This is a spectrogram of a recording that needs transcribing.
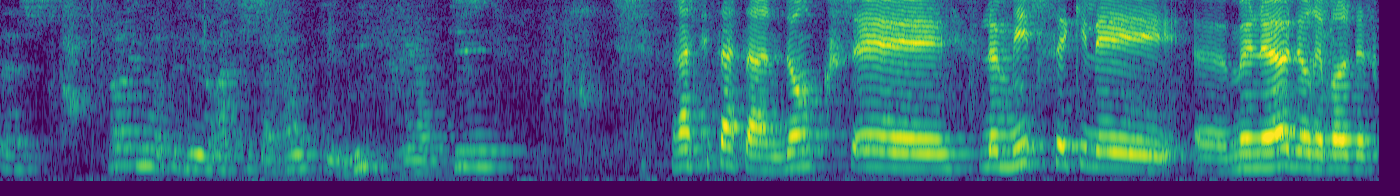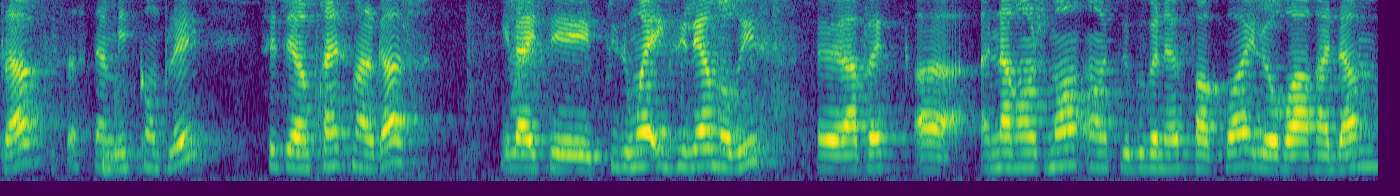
Euh, Parlez-nous un peu de Ratsitapan, c'est mythe, réalité. Rassitatan, donc le mythe, c'est qu'il est euh, meneur de révolte d'esclaves. Ça, c'est un mythe complet. C'était un prince malgache. Il a été plus ou moins exilé à Maurice euh, avec euh, un arrangement entre le gouverneur Farquhar et le roi Radam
